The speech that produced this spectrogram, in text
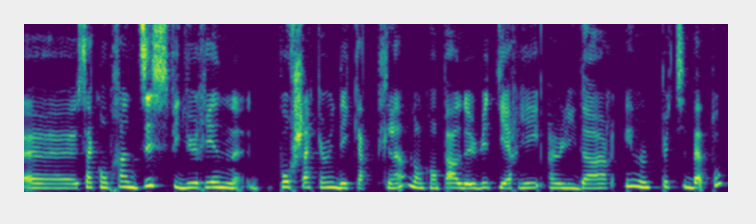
Euh, ça comprend 10 figurines pour chacun des quatre clans. Donc, on parle de 8 guerriers, un leader et un petit bateau.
